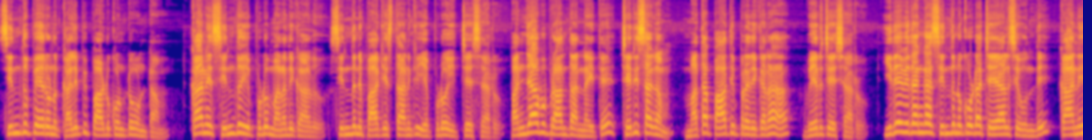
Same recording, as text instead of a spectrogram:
సింధు పేరును కలిపి పాడుకుంటూ ఉంటాం. కానీ సింధు ఇప్పుడు మనది కాదు. సింధుని పాకిస్తాన్కి ఎప్పుడో ఇచ్చేశారు. పంజాబ్ ప్రాంతాన్ని అయితే చెరిసగం మత ప్రాతిప్రదికన వేరు చేశారు. ఇదే విధంగా సింధును కూడా చేయాల్సి ఉంది కానీ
